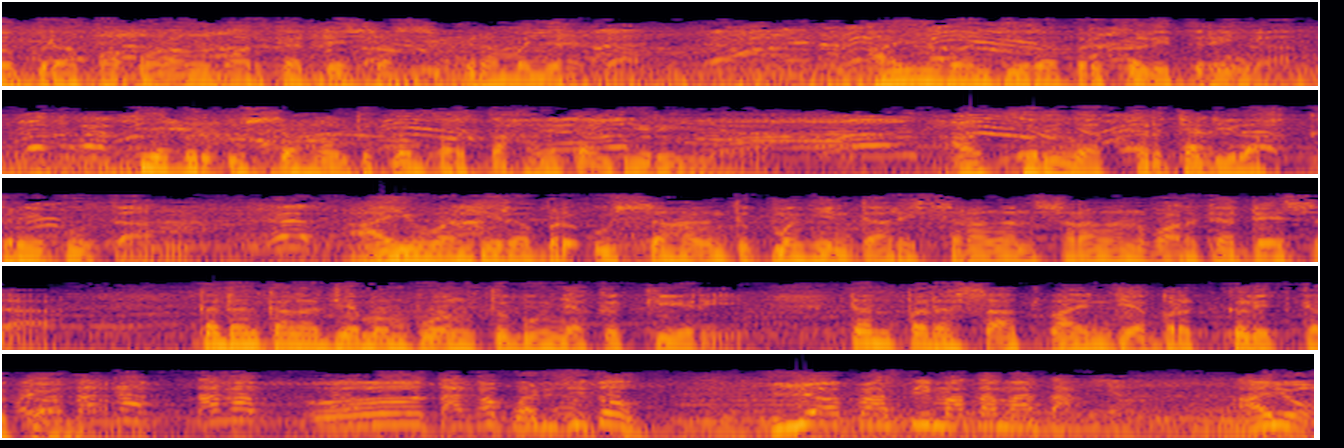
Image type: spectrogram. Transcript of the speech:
Beberapa orang warga desa segera menyergap. Ayu Wandira berkelit ringan. Dia berusaha untuk mempertahankan dirinya. Akhirnya terjadilah keributan. Ayu Wandira berusaha untuk menghindari serangan-serangan warga desa. Kadangkala dia membuang tubuhnya ke kiri, dan pada saat lain dia berkelit ke kanan. Tangkap, tangkap. Oh, tangkap gadis itu. Dia pasti mata-mata. Ayo,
